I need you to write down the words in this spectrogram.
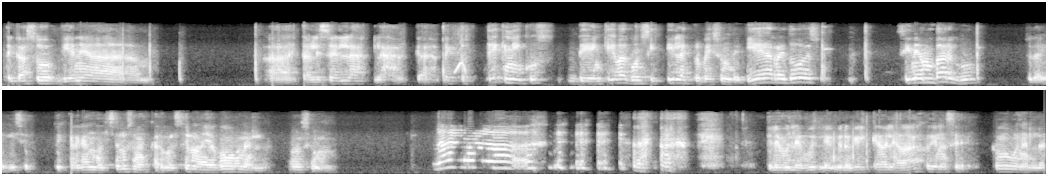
Este caso viene a, a establecer los aspectos técnicos de en qué va a consistir la expropiación de tierra y todo eso. Sin embargo, estoy cargando el celo, se me descargó el celo, no hay cómo ponerlo. Un segundo. No. le, le, le, coloqué el cable abajo y no sé cómo ponerlo.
